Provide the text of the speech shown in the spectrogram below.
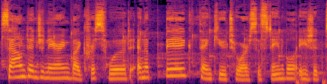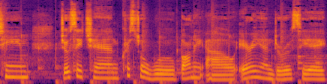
Sound engineering by Chris Wood, and a big thank you to our Sustainable Asia team Josie Chan, Crystal Wu, Bonnie Au, Ariane DeRosier,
